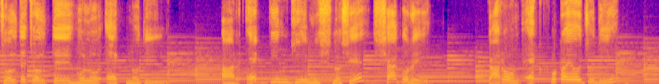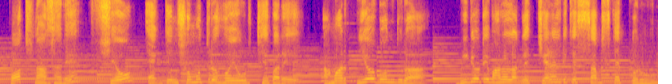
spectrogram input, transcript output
চলতে চলতে হলো এক নদী। আর একদিন গিয়ে মিশল সে সাগরে। কারণ এক ফোঁটায়ও যদি পথ না ছাড়ে, সেও একদিন সমুদ্র হয়ে উঠতে পারে। আমার প্রিয় বন্ধুরা, ভিডিওটি ভালো লাগলে চ্যানেলটিকে সাবস্ক্রাইব করুন।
